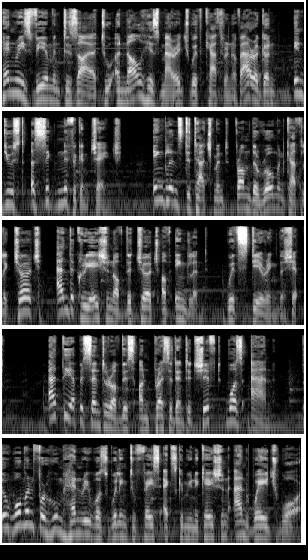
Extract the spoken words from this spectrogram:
Henry's vehement desire to annul his marriage with Catherine of Aragon induced a significant change. England's detachment from the Roman Catholic Church and the creation of the Church of England, with steering the ship. At the epicenter of this unprecedented shift was Anne, the woman for whom Henry was willing to face excommunication and wage war.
